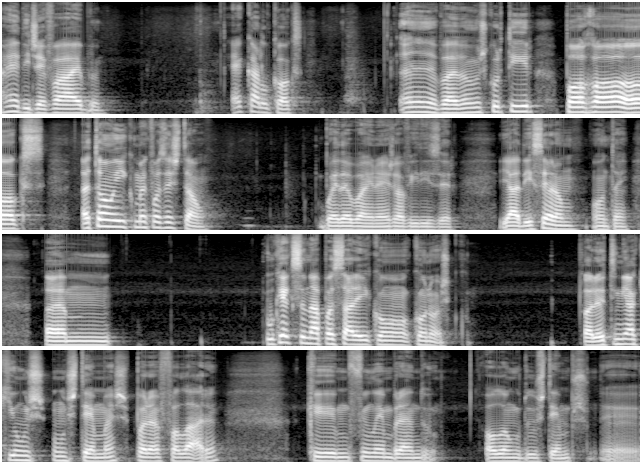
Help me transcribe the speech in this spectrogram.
é DJ Vibe. É Carl Cox. Ah, vamos curtir Porrox. Então aí, como é que vocês estão? Boa da bem, né? Já ouvi dizer. Já disseram-me ontem. Um, o que é que se anda a passar aí com, connosco? Olha, eu tinha aqui uns, uns temas para falar que me fui lembrando ao longo dos tempos. É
